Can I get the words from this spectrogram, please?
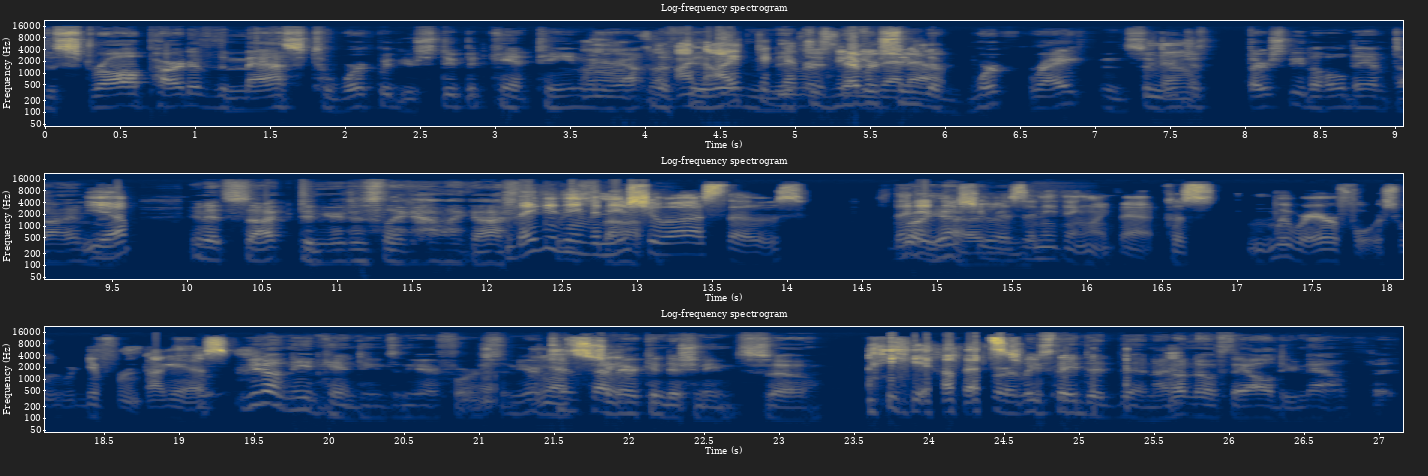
the straw part of the mask to work with your stupid canteen when you're oh, out in the I- field. I and could it never just never seemed out. to work right, and so No. you're just thirsty the whole damn time. and- Yep. and it sucked, and you're just like, oh my gosh. They didn't even stop. issue us those. They Well, didn't yeah, I issue mean- us anything like that because we were Air Force. We were different, I guess. You don't need canteens in the Air Force, and your mm, That's tents have true. air conditioning, so yeah, that's or at true. least they did then. I don't know if they all do now, but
